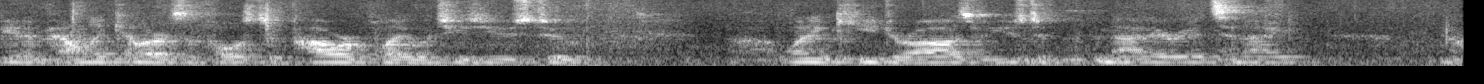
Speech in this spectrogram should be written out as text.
being a penalty killer as opposed to power play, which he's used to. Uh, Winning key draws, we used it in that area tonight. You know,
